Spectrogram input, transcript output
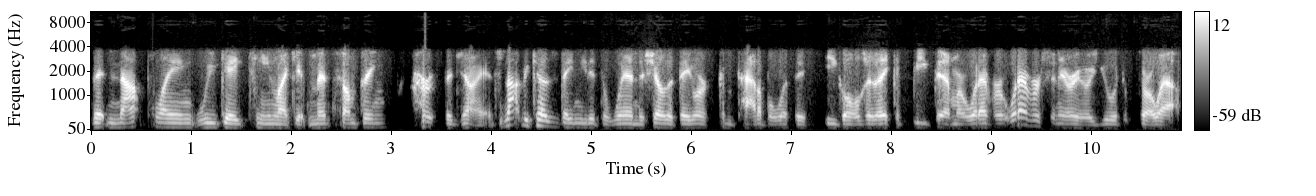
that not playing Week 18 like it meant something hurt the Giants. Not because they needed to win to show that they were compatible with the Eagles or they could beat them or whatever whatever scenario you would throw out.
